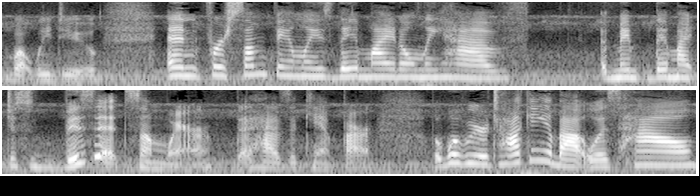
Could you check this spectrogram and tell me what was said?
what we do. And for some families, they might only have they might just visit somewhere that has a campfire. But what we were talking about was how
